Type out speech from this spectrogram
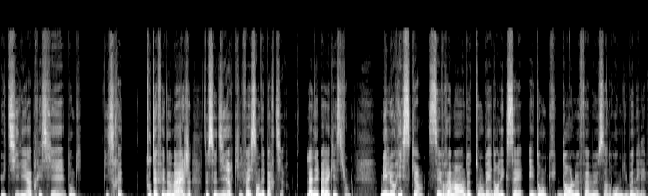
utiles et appréciées, donc il serait tout à fait dommage de se dire qu'il faille s'en départir. Là n'est pas la question. Mais le risque, c'est vraiment de tomber dans l'excès et donc dans le fameux syndrome du bon élève.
